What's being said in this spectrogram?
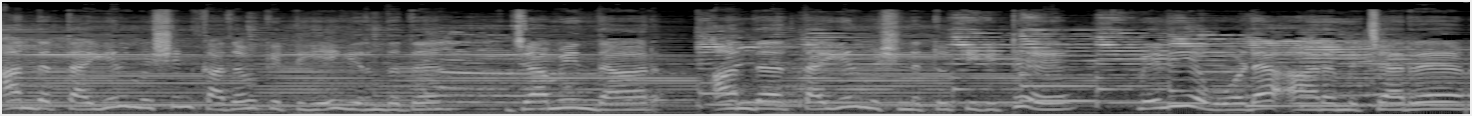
அந்த தையல் மிஷின் கதவு கிட்டயே இருந்தது. ஜமீன்தார் அந்த தையல் மிஷினை தூக்கிக்கிட்டு வெளியே ஓட ஆரம்பிச்சாரு.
